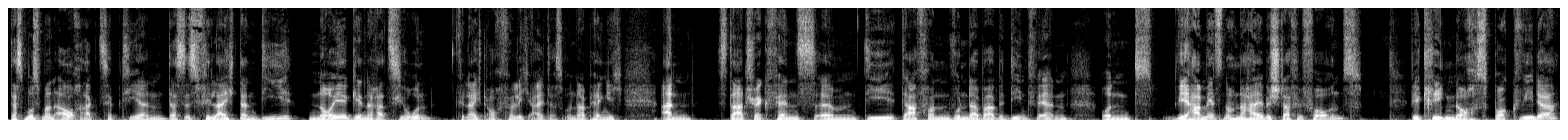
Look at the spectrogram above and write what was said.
Das muss man auch akzeptieren. Das ist vielleicht dann die neue Generation, vielleicht auch völlig altersunabhängig, an Star Trek-Fans, ähm, die davon wunderbar bedient werden. Und wir haben jetzt noch eine halbe Staffel vor uns. Wir kriegen noch Spock wieder.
